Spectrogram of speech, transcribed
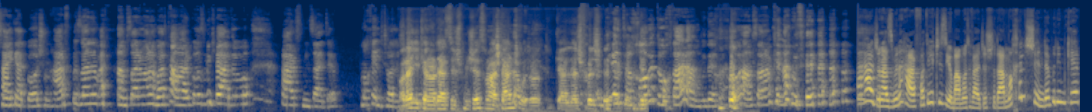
سعی کرد باهاشون حرف بزنه و همسر من باید تمرکز می‌کرده و حرف می‌زده. ما خیلی چالش حالا اگه کنار دستش میشه راحت‌تر نبود رو کلش باشه. انتخاب دخترم بوده. انتخاب همسرم که نبوده. هر جان از بین حرفات یه چیزی رو من متوجه شدم. ما خیلی شنیده بودیم که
